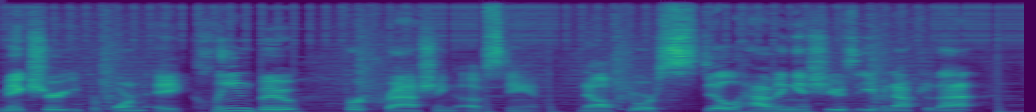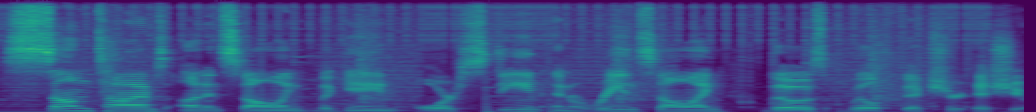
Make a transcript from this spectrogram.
make sure you perform a clean boot for crashing of Steam. Now, if you're still having issues even after that, sometimes uninstalling the game or Steam and reinstalling those will fix your issue.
